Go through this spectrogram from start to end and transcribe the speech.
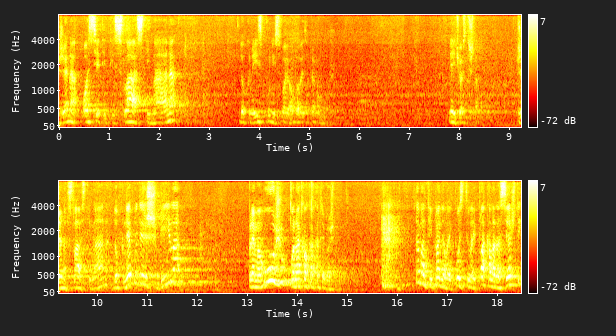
žena osjetiti slast imana dok ne ispuni svoje obaveze prema mužu. Neće osjetiti šta? Žena slast imana dok ne budeš bila prema mužu onako kakav trebaš biti. Tamo ti klanjala i pustila i plakala da seždi,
